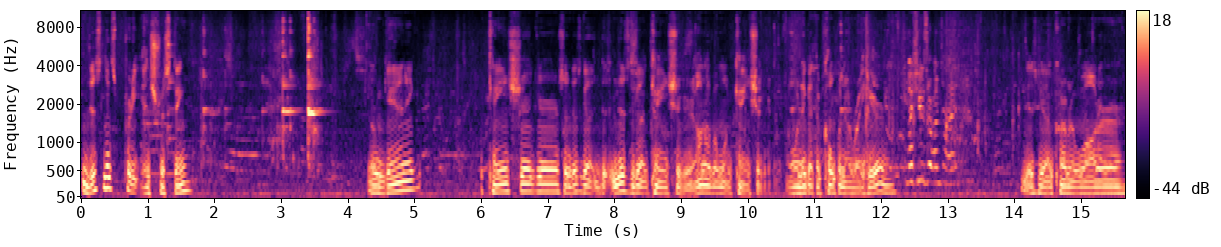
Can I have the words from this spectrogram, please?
This looks pretty interesting. Organic cane sugar. So this got this got cane sugar. I don't know if I want cane sugar. Oh, they got the coconut right here. My shoes are untied. This got carbonate water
